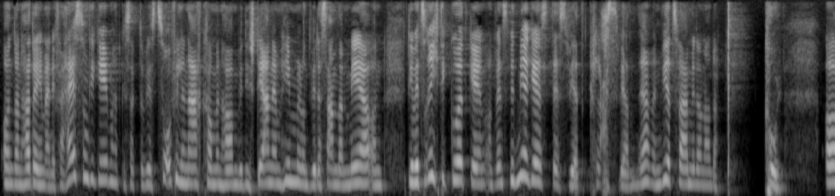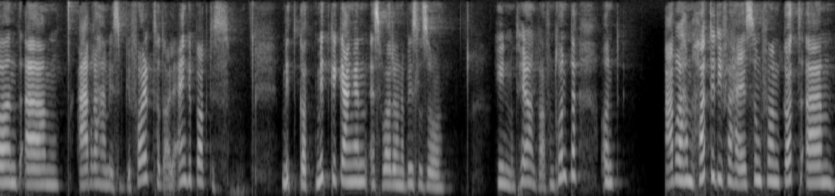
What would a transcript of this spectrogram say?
Und dann hat er ihm eine Verheißung gegeben, hat gesagt, du wirst so viele Nachkommen haben wie die Sterne am Himmel und wie der Sand am Meer und dir wird es richtig gut gehen. Und wenn es mit mir geht, das wird klasse werden. Ja? Wenn wir zwei miteinander, cool. Und ähm, Abraham ist ihm gefolgt, hat alle eingepackt, ist mit Gott mitgegangen. Es war dann ein bisschen so hin und her und rauf und runter. Und Abraham hatte die Verheißung von Gott, ähm,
